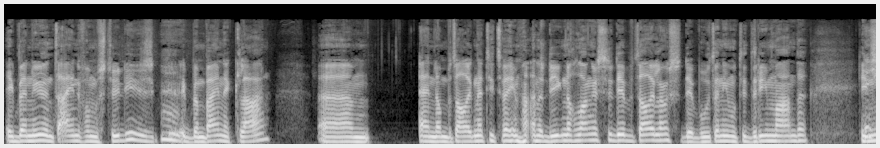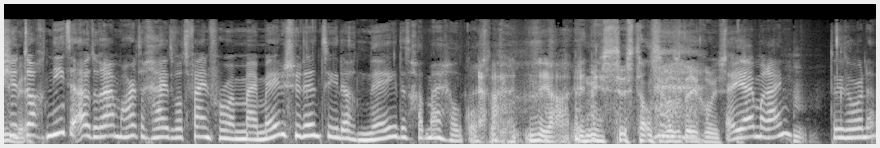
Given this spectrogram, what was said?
ik ben nu aan het einde van mijn studie, dus ik, ja. ik ben bijna klaar. Um, en dan betaal ik net die twee maanden die ik nog langer studeer, betaal ik langs studeerboete. En iemand die drie maanden, die Dus je meer. dacht niet uit ruimhartigheid wat fijn voor mijn medestudenten? Je dacht, nee, dat gaat mij geld kosten. Ja, ja in eerste instantie was het egoïst. En jij Marijn, Hm. toen je het hoorde?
